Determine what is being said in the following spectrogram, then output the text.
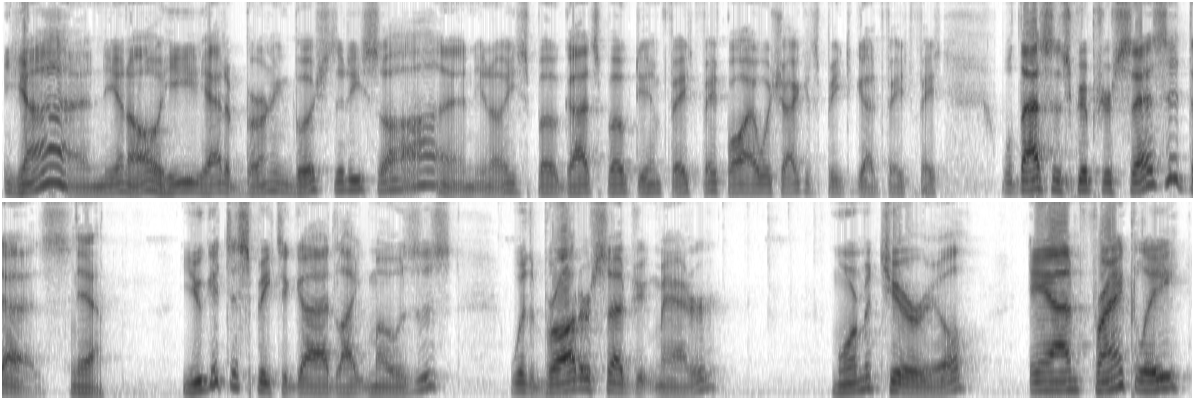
Yeah, and you know, he had a burning bush that he saw and you know, he spoke God spoke to him face to face. Boy, I wish I could speak to God face to face. Well, that's the scripture says it does. Yeah. You get to speak to God like Moses with broader subject matter more material, and frankly,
